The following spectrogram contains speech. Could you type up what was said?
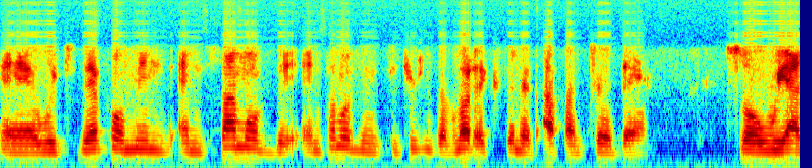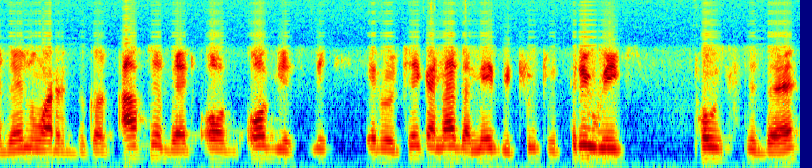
uh, which therefore means, and some of the and some of the institutions have not extended up until then. So we are then worried because after that, ob- obviously, it will take another maybe two to three weeks post the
